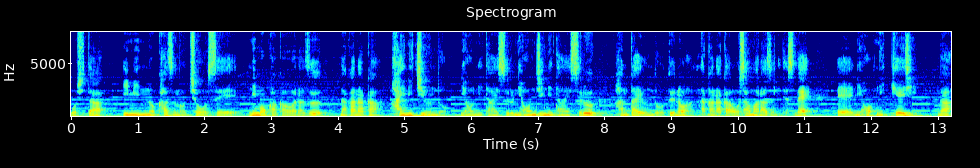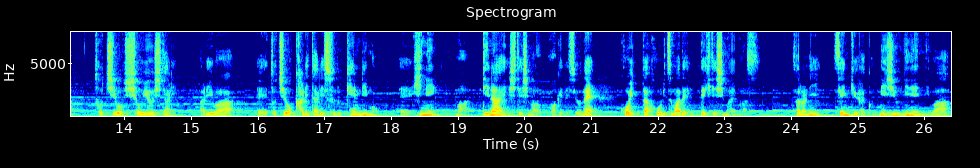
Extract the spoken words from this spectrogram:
こうした移民の数の調整にもかかわらず、なかなか排日運動、日本に対する、日本人に対する反対運動というのはなかなか収まらずにですね、えー、日本日系人が土地を所有したり、あるいは、え土地を借りたりする権利も、え否認、まあ、ディナイしてしまうわけですよね。こういった法律までできてしまいます。さらに、1922年には、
